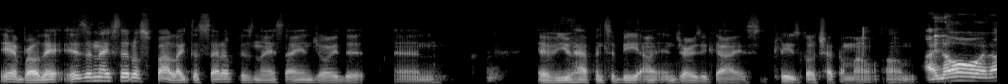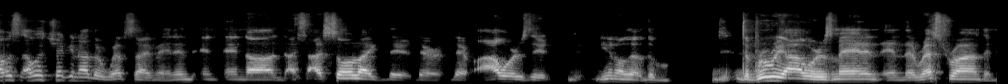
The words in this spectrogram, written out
Yeah, bro, there is a nice little spot. Like the setup is nice. I enjoyed it, and if you happen to be out in Jersey, guys, please go check them out. Um, I know, and I was I was checking out their website, man, and and and uh, I, I saw like their their their hours, their you know the the the brewery hours, man, and, and the restaurant, and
